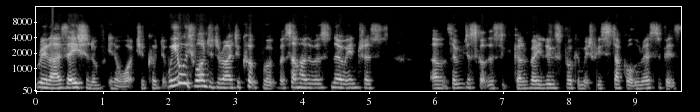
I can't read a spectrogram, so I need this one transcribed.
realization of you know what you could do. We always wanted to write a cookbook, but somehow there was no interest. Um, so we just got this kind of very loose book in which we stuck all the recipes.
